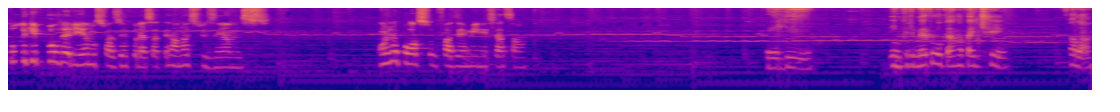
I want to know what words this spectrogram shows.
tudo que poderíamos fazer por essa terra nós fizemos. Onde eu posso fazer minha iniciação? Ele, em primeiro lugar, vai te falar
